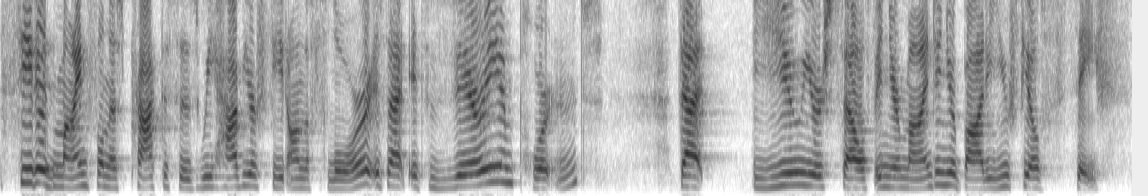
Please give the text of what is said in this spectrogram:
seated mindfulness practices, we have your feet on the floor, is that it's very important that you yourself, in your mind and your body, you feel safe.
